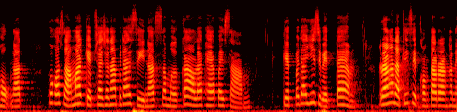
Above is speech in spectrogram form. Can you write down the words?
16 นัด พวกเขาสามารถเก็บชัยชนะไปได้ 4 นัด เสมอ 9 และแพ้ไป 3 เก็บไปได้ 21 แต้มรั้งอันดับที่ 10 ของตารางคะแน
